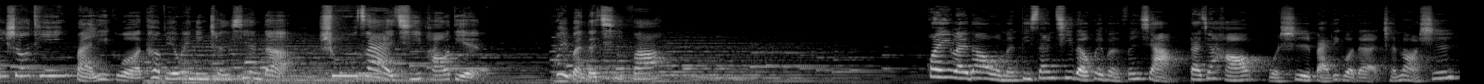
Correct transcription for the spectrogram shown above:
迎收听百丽果特别为您呈现的《输在起跑点》绘本的启发。欢迎来到我们第三期的绘本分享。大家好，我是百丽果的陈老师。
